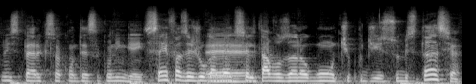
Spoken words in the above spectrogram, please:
não espera que isso aconteça com ninguém. Sem fazer julgamento é... se ele estava usando algum tipo de substância,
